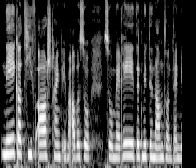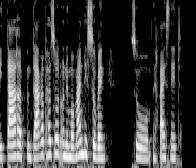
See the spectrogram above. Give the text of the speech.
negativ anstrengend immer, aber so, so man redet miteinander und dann mit der und der Person und im Moment ist so, wenn so, ich weiß nicht,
